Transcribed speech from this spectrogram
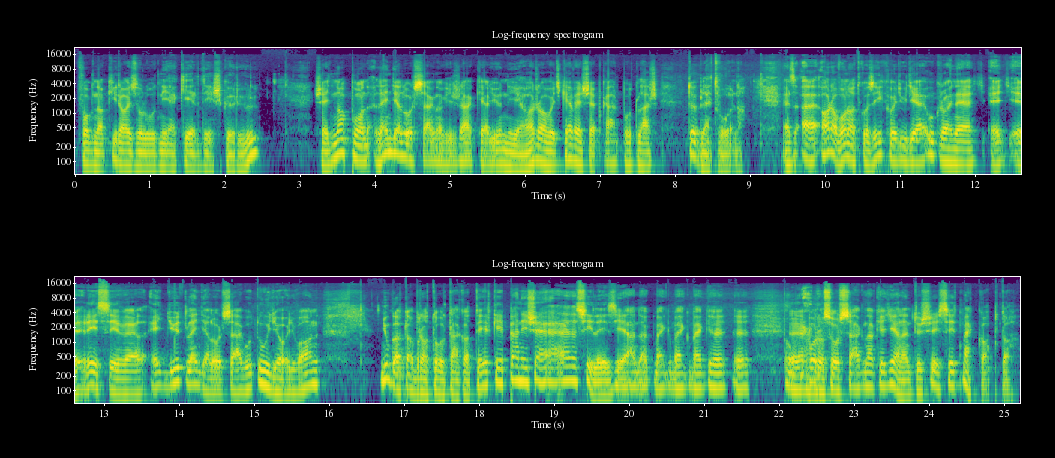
fognak kirajzolódni e kérdés körül, és egy napon Lengyelországnak is rá kell jönnie arra, hogy kevesebb kárpótlás több lett volna. Ez arra vonatkozik, hogy ugye Ukrajna egy, egy részével együtt Lengyelországot úgy, ahogy van, nyugatabbra tolták a térképen, és e, Sziléziának, meg, meg, meg e, Oroszországnak egy jelentős részét megkapta,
